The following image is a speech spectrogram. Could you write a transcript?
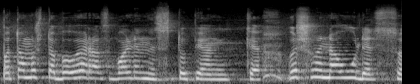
потому что были развалены ступеньки. Вышли на улицу,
